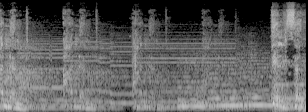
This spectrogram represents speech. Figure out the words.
ಆನಂದ್ ಆನಂದ್ ಆನಂದ್ ಆನಂದ್.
